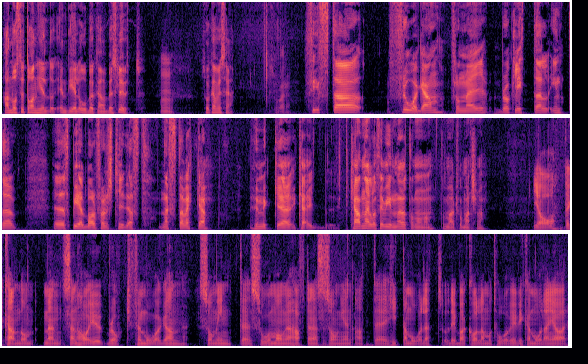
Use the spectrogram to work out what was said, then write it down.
han måste ta en, hel, en del obekväma beslut. mm, Så kan vi säga. Så är det Sista frågan från mig, Brock Little, inte eh, spelbar förrän tidigast nästa vecka Hur mycket kan, kan LHC vinna utan honom, de här två matcherna? Ja, det kan de. Men sen har ju Brock förmågan som inte så många har haft den här säsongen att eh, hitta målet. Och det är bara att kolla mot HV vilka mål han gör.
